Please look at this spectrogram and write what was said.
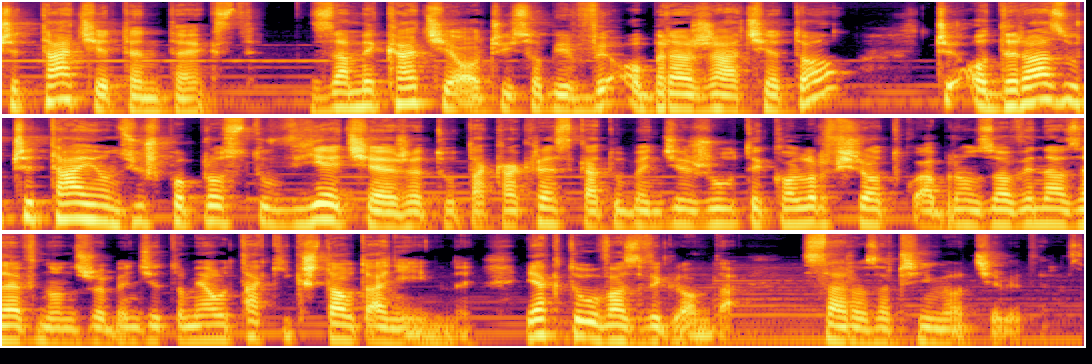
Czytacie ten tekst, zamykacie oczy i sobie wyobrażacie to, czy od razu czytając już po prostu wiecie, że tu taka kreska, tu będzie żółty kolor w środku, a brązowy na zewnątrz, że będzie to miało taki kształt, a nie inny. Jak to u Was wygląda? Saro, zacznijmy od Ciebie teraz.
